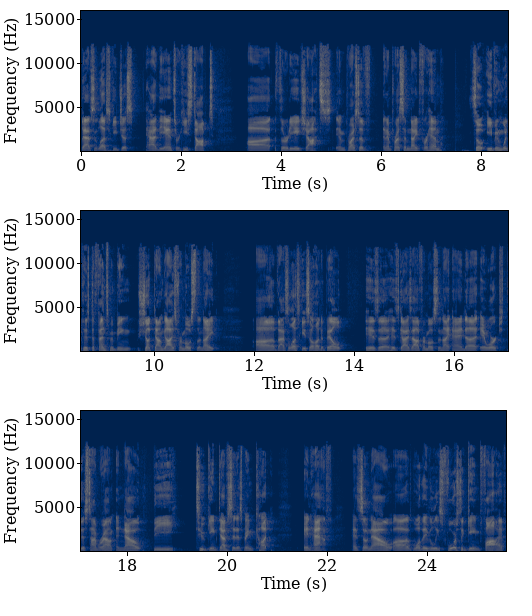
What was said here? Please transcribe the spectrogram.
Vasilevskiy just had the answer. He stopped uh, 38 shots. Impressive, an impressive night for him. So even with his defenseman being shut down guys for most of the night, uh, still had to bail his uh, his guys out for most of the night, and uh, it worked this time around. And now the two game deficit has been cut in half. And so now, uh, well, they've at least forced a game five.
